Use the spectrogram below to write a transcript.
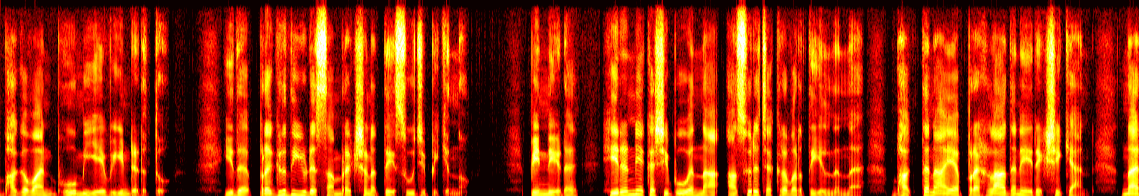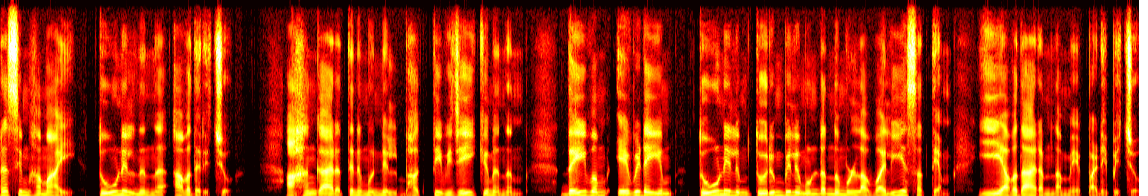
ഭഗവാൻ ഭൂമിയെ വീണ്ടെടുത്തു. ഇത് പ്രകൃതിയുടെ സംരക്ഷണത്തെ സൂചിപ്പിക്കുന്നു. പിന്നീട് ഹിരണ്യകശിപു എന്ന അസുരചക്രവർത്തിയിൽ നിന്ന് ഭക്തനായ പ്രഹ്ലാദനെ രക്ഷിക്കാൻ നരസിംഹമായി തൂണിൽ നിന്ന് അവതരിച്ചു. അഹങ്കാരത്തിനു മുന്നിൽ ഭക്തി വിജയിക്കുമെന്നും ദൈവം എവിടെയും തൂണിലും തുരുമ്പിലുമുണ്ടെന്നുമുള്ള വലിയ സത്യം ഈ അവതാരം നമ്മെ പഠിപ്പിച്ചു.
